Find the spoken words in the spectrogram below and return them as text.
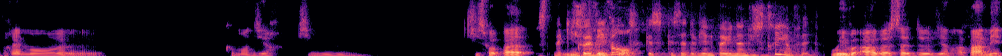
vraiment, euh, comment dire, qui, qui soit pas qui soit vivante, que, que ça ne devienne pas une industrie en fait. Oui, ah bah, ça ne deviendra pas, mais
